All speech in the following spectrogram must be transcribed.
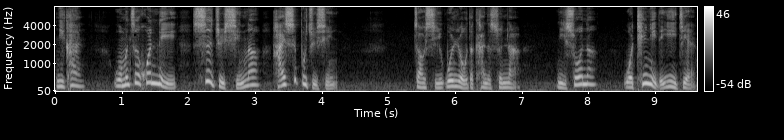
你看，我们这婚礼是举行呢，还是不举行？朝夕温柔的看着孙娜，你说呢？我听你的意见。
